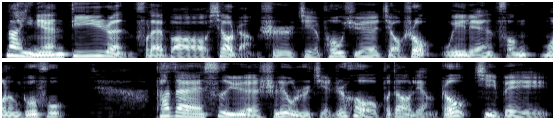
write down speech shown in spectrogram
那一年，第一任弗莱堡校长是解剖学教授威廉·冯·莫伦多夫。他在四月十六日解职后不到两周，即被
